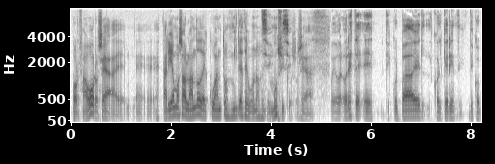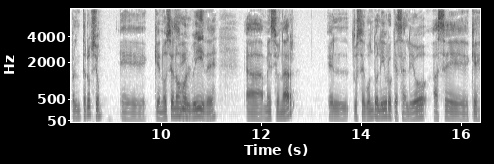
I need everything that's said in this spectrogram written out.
por favor, o sea, eh, eh, estaríamos hablando de cuántos miles de buenos músicos, o sea. Pues, Oreste, disculpa cualquier, disculpa la interrupción, que no se nos olvide ah, mencionar el, tu segundo libro que salió hace, ¿qué?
